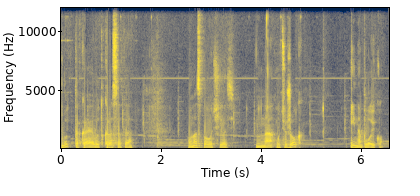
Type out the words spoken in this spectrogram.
Вот такая вот красота у нас получилась на утюжок и на плойку.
